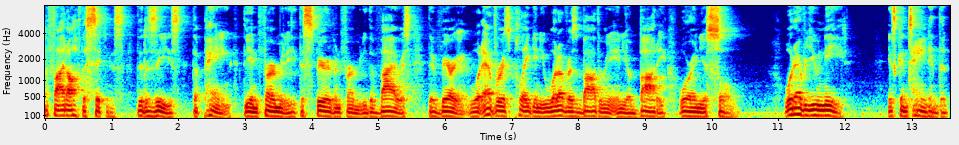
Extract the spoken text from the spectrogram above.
to fight off the sickness, the disease, the pain, the infirmity, the spirit of infirmity, the virus, the variant, whatever is plaguing you, whatever is bothering you in your body or in your soul, whatever you need is contained in the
